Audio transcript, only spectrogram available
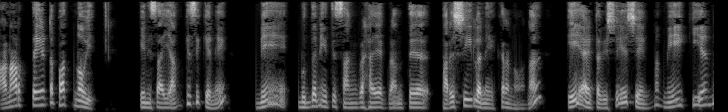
අනර්ථයටපත් නොවි. ඒ නිසා යම්කිසි කෙනෙක් මේ බුද්ධ නීති සංග්‍රහය ග්‍රන්ථය පරිශීලනය කරනවා නම් ඒ අයට විශේෂයෙන්ම මේ කියන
